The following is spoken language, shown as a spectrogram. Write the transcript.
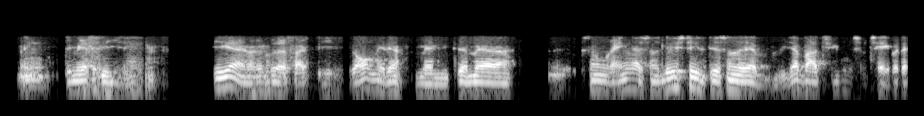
men det er mere fordi, ikke at jeg ved, at faktisk i år med det, men det der med at, sådan nogle ringe altså og sådan noget løsdel, det er sådan noget, jeg, jeg er bare typen, som taber det.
